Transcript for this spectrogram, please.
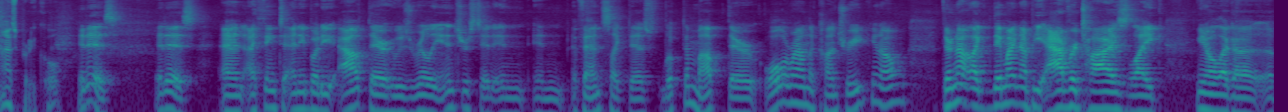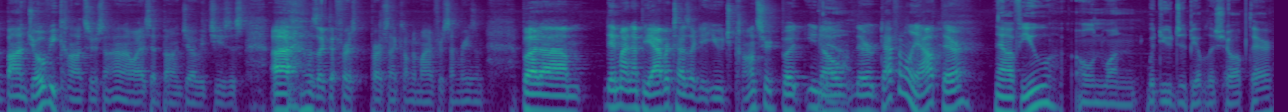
that's pretty cool. It is. It is. And I think to anybody out there who's really interested in, in events like this, look them up. They're all around the country. You know, they're not like they might not be advertised like you know like a, a Bon Jovi concert. I don't know why I said Bon Jovi. Jesus, uh, it was like the first person that come to mind for some reason. But um, they might not be advertised like a huge concert. But you know, Yeah. they're definitely out there. Now, if you own one, would you just be able to show up there?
